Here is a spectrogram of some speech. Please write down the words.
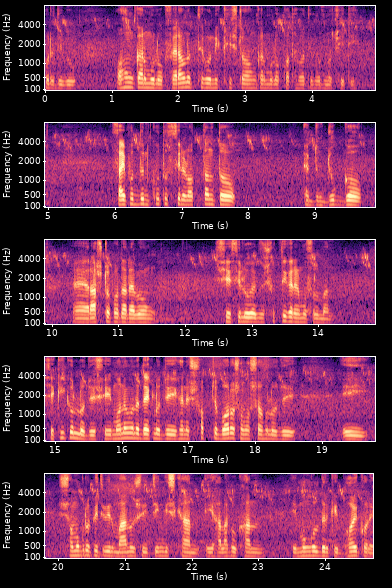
করে দিব। অহংকারমূলক, ফেরাউনের থেকেও নিকৃষ্ট অহংকারমূলক কথাবার্তিপূর্ণ চিঠি সাইফুদ্দিন কুতুস ছিলেন অত্যন্ত একজন যোগ্য রাষ্ট্রপ্রধান এবং সে ছিল একজন সত্যিকারের মুসলমান। সে কি করল যে, সে মনে মনে দেখল যে, এখানে সবচেয়ে বড় সমস্যা হলো যে, এই সমগ্র পৃথিবীর মানুষ, এই চিঙ্গিস খান, এই হালাকু খান এই মঙ্গলদেরকে ভয় করে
